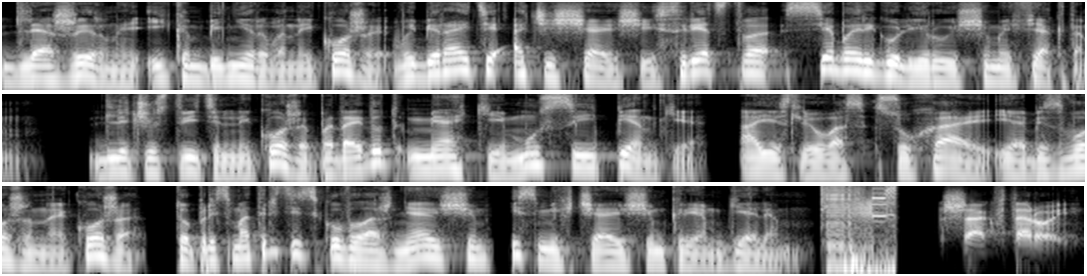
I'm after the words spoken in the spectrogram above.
Для жирной и комбинированной кожи выбирайте очищающие средства с себорегулирующим эффектом. Для чувствительной кожи подойдут мягкие муссы и пенки, а если у вас сухая и обезвоженная кожа, то присмотритесь к увлажняющим и смягчающим крем-гелям. Шаг второй.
